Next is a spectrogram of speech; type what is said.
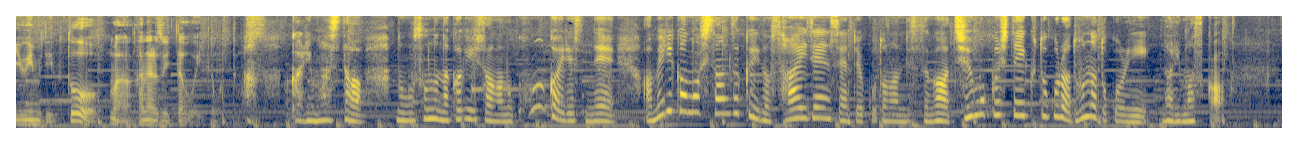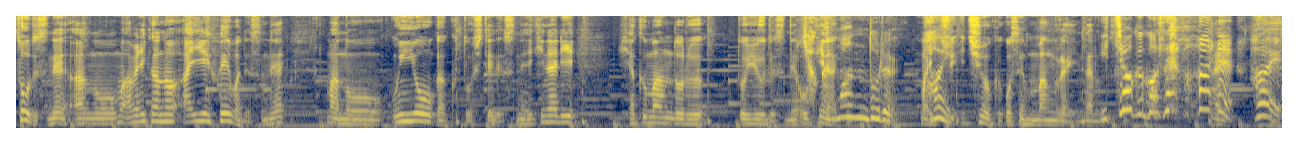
いう意味でいくと、まあ必ず行った方がいいと思ってます。かりました。あのそんな中桐さんあの今回ですねアメリカの資産作りの最前線ということなんですが注目していくところはどんなところになりますか？そうですね。あの、まあ、アメリカの IFA はですね、まあ、あの運用額としてですねいきなり100万ドルというですね大きな100万ドル、まあ 1, はい、1億5,000万ぐらいになるんです。1億5,000万円、はい、はい、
